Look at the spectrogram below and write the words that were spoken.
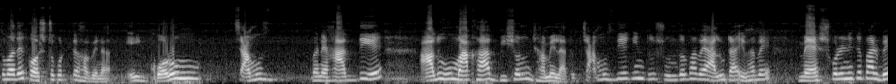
তোমাদের কষ্ট করতে হবে না। এই গরম চামচ মানে হাত দিয়ে আলু মাখা ভীষণ ঝামেলা। তো চামচ দিয়ে কিন্তু সুন্দরভাবে আলুটা এভাবে ম্যাশ করে নিতে পারবে।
